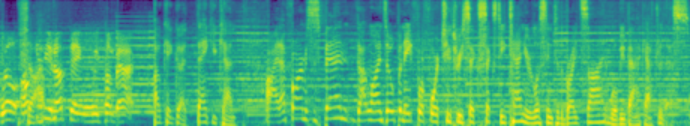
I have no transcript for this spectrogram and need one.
Well, I'll so give I, you an update when we come back. Okay, good. Thank you, Ken. All right, I'm Pharmacist Ben. Got lines open 844 236 6010. You're listening to The Bright Side. We'll be back after this.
